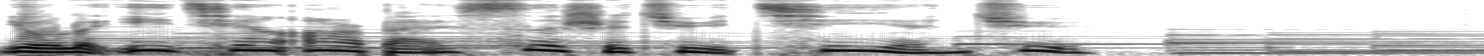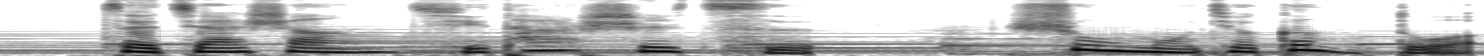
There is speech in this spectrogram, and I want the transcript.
有了一千二百四十句七言句，再加上其他诗词。数目就更多，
